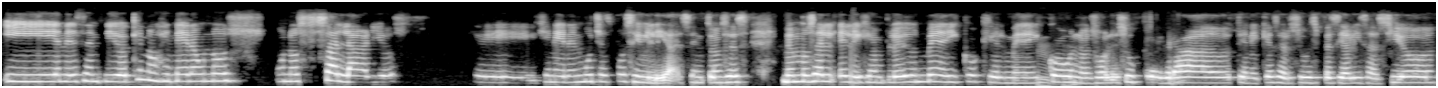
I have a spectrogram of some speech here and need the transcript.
y en el sentido de que no genera unos, unos salarios que generen muchas posibilidades. Entonces, vemos el, ejemplo de un médico, que el médico no solo es su pregrado, tiene que ser su especialización,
